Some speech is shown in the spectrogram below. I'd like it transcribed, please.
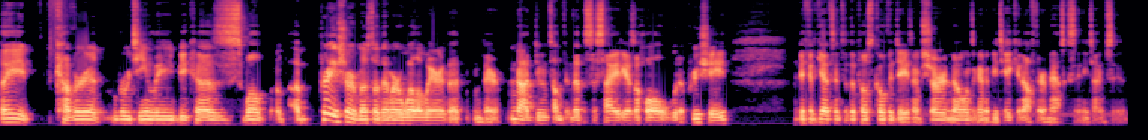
They cover it routinely because, well, I'm pretty sure most of them are well aware that they're not doing something that the society as a whole would appreciate. If it gets into the post COVID days, I'm sure no one's going to be taking off their masks anytime soon.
